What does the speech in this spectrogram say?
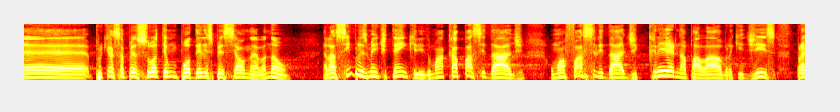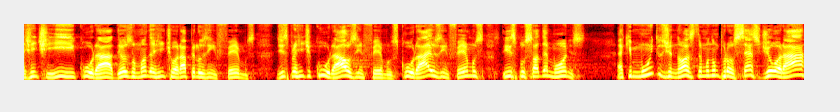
é, porque essa pessoa tem um poder especial nela. Não. Ela simplesmente tem, querido, uma capacidade, uma facilidade de crer na palavra que diz para a gente ir e curar. Deus não manda a gente orar pelos enfermos, diz para a gente curar os enfermos, curar os enfermos e expulsar demônios. É que muitos de nós estamos num processo de orar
